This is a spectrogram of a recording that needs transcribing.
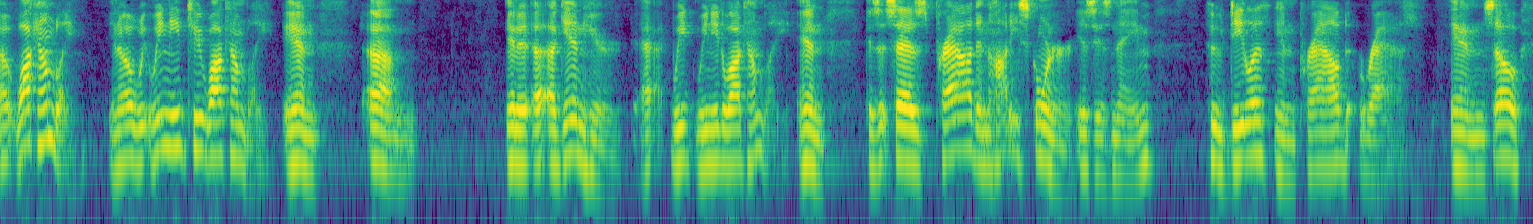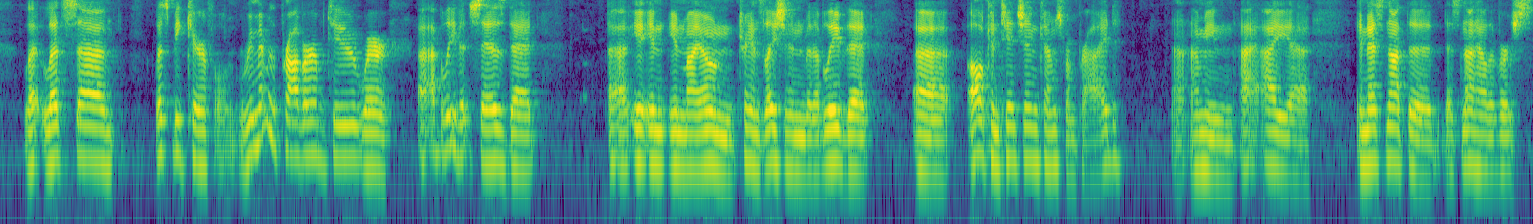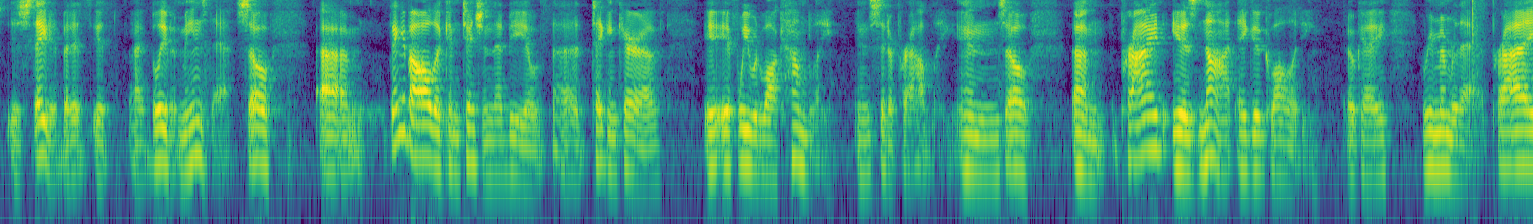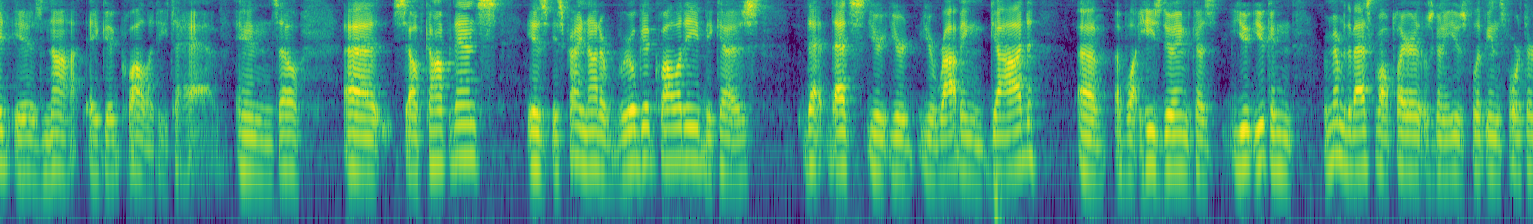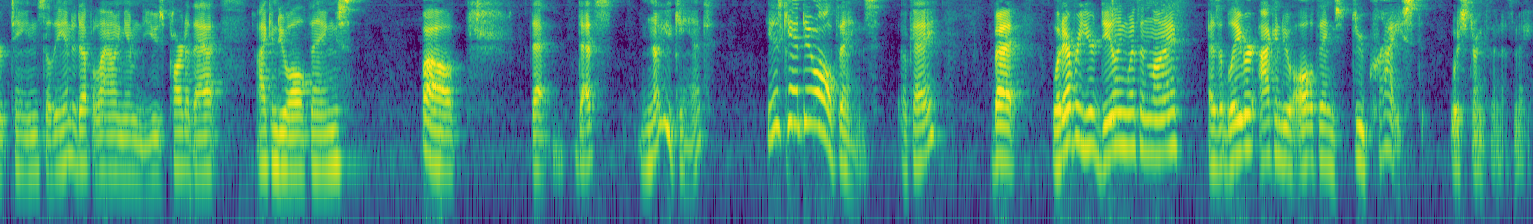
uh, walk humbly. You know, we, we need to walk humbly, and um, and it, uh, again here we we need to walk humbly, and because it says, "Proud and haughty scorner is his name, who dealeth in proud wrath," and so let let's uh, let's be careful. Remember the proverb too, where uh, I believe it says that uh, in in my own translation, but I believe that uh, all contention comes from pride. Uh, I mean, I, I uh, and that's not the that's not how the verse is stated, but it it I believe it means that. So um, think about all the contention that'd be uh, taken care of if we would walk humbly instead of proudly. And so um, pride is not a good quality. Okay, remember that pride is not a good quality to have, and so uh, self confidence is is probably not a real good quality because that that's you're you're you're robbing God of of what He's doing because you you can remember the basketball player that was going to use Philippians four thirteen, so they ended up allowing him to use part of that. I can do all things. Well, that that's no, you can't. You just can't do all things. Okay, but whatever you're dealing with in life, as a believer, I can do all things through Christ, which strengtheneth me.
